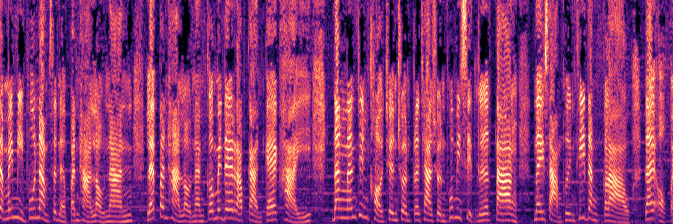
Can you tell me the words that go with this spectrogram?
จะไม่มีผู้นำเสนอปัญหาเหล่านั้น และปัญหาเหล่านั้นก็ไม่ได้รับการแก้ไข ดังนั้นจึงขอเชิญชวนประชาชนผู้มีสิทธิ์เลือกตั้ง ใน 3 พื้นที่ดังกล่าว ได้ออกไป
